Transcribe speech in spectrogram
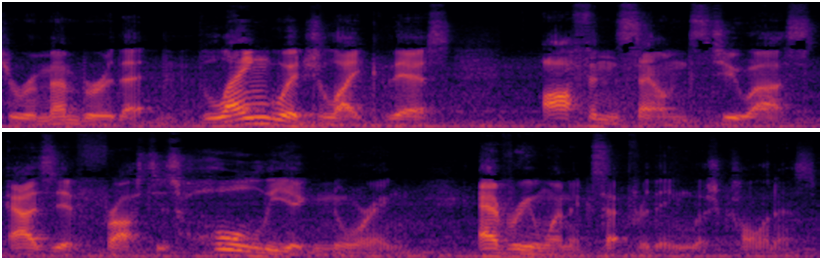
to remember that language like this often sounds to us as if Frost is wholly ignoring everyone except for the English colonists.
